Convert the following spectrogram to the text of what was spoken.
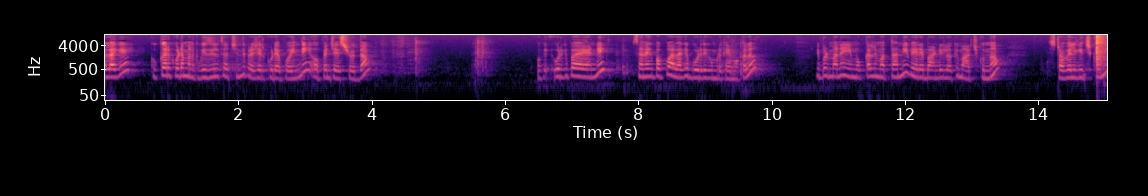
అలాగే కుక్కర్ కూడా మనకు విజిల్స్ వచ్చింది ప్రెషర్ కూడా పోయింది. ఓపెన్ చేసి చూద్దాం. ఓకే ఉడికిపోయాయండి. శనగపప్పు అలాగే బూడిద గుమ్మడికాయ ముక్కలు. ఇప్పుడు మనం ఈ ముక్కల్ని మొత్తాన్ని వేరే బాండీలోకి మార్చుకుందాం. స్టవ్ వెలిగించుకొని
